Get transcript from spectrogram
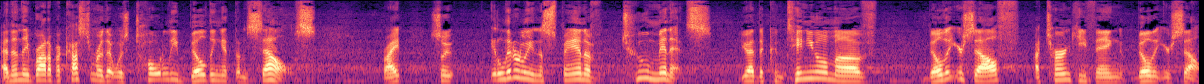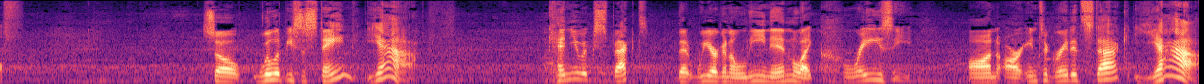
And then they brought up a customer that was totally building it themselves, right? So it, literally in the span of two minutes, you had the continuum of build it yourself, a turnkey thing, build it yourself. So, will it be sustained? Yeah. Can you expect that we are going to lean in like crazy on our integrated stack? Yeah.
